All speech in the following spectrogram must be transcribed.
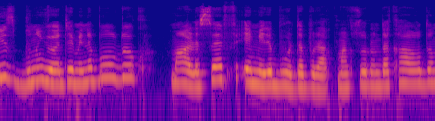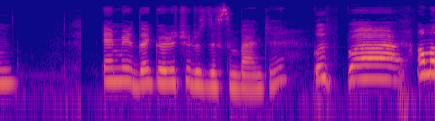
Biz bunun yöntemini bulduk. Maalesef Emir'i burada bırakmak zorunda kaldım. Emir de görüşürüz desin bence. Goodbye. Ama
